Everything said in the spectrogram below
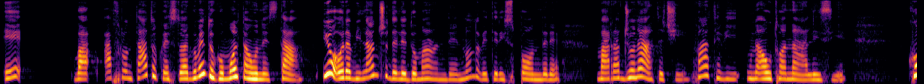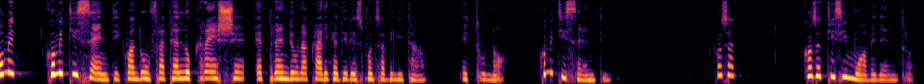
E va affrontato questo argomento con molta onestà. Io ora vi lancio delle domande, non dovete rispondere, ma ragionateci, fatevi un'autoanalisi. Come, come ti senti quando un fratello cresce e prende una carica di responsabilità e tu no? Come ti senti? Cosa, cosa ti si muove dentro?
